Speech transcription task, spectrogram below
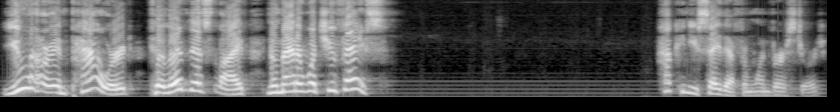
You are empowered to live this life no matter what you face. How can you say that from one verse, George?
